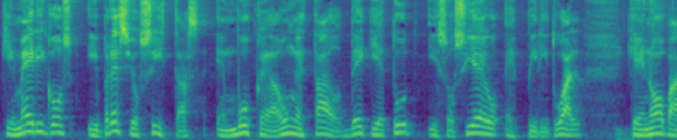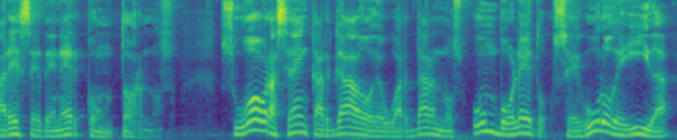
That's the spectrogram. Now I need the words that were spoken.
quiméricos y preciosistas en búsqueda de un estado de quietud y sosiego espiritual que no parece tener contornos. Su obra se ha encargado de guardarnos un boleto seguro de ida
